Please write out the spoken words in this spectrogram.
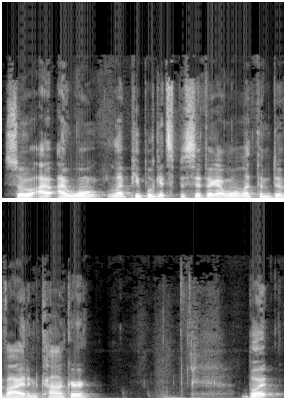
So I, I won't let people get specific. I won't let them divide and conquer. But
